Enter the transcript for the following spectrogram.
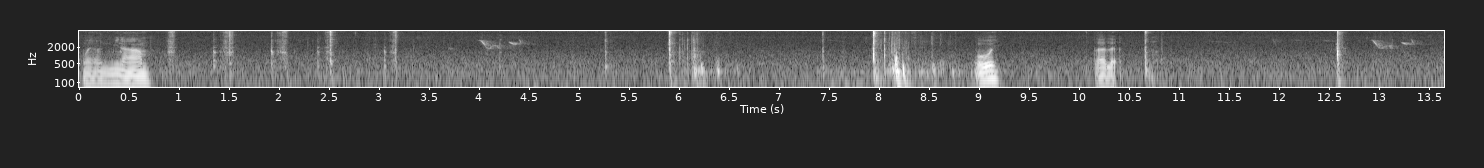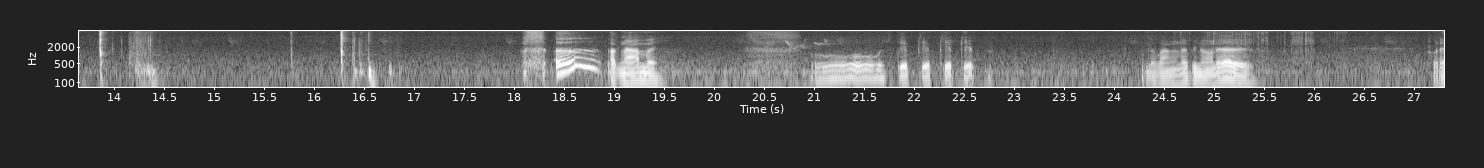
ไว้มันมีน้ำโอ้ยตายแล้วเออปัก น้ำเลยโอ้ยเจ็บเจ็บเจ็บเจ็บระวังเด้อพี่น้องเด้อผู้ใด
